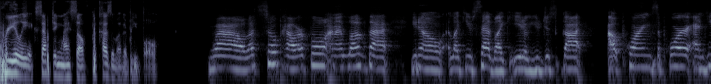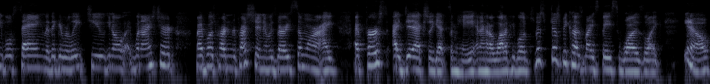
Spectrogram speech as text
really accepting myself because of other people. Wow, that's so powerful. And I love that, you know, like you said, like, you know, you just got outpouring support and people saying that they could relate to you. You know, when I shared my postpartum depression, it was very similar. I at first I did actually get some hate and I had a lot of people just just because my space was like, you know,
